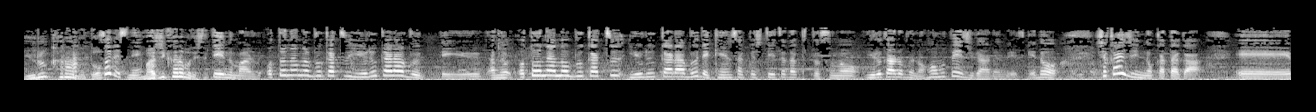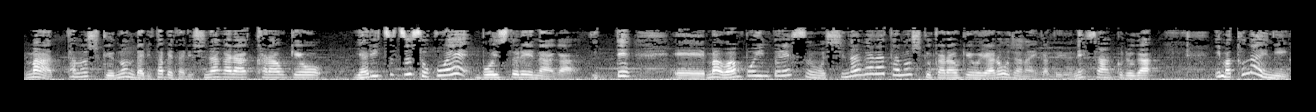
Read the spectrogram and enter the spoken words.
ゆるカラブと、そうですねマジカラブでしたっけ？っていうのもある。大人の部活ゆるから部っていう、あの、大人の部活ゆるから部で検索していただくと、そのゆるから部のホームページがあるんですけど、社会人の方が、えー、まあ、楽しく飲んだり食べたりしながらカラオケをやりつつ、そこへボイストレーナーが行って、えー、まあ、ワンポイントレッスンをしながら楽しくカラオケをやろうじゃないかというね、サークルが、今都内に、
